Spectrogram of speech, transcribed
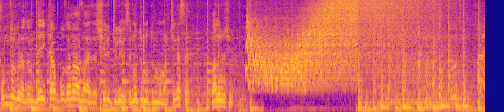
সুন্দর করে যেন দেখা বোঝা না যায় যে শিলি টিলি হয়েছে নতুন নতুন মনে ঠিক আছে? ভালো করে শিল আরে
